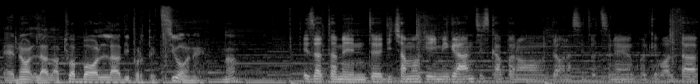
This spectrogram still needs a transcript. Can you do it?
eh, no, la, la tua bolla di protezione, no? Esattamente, diciamo che i migranti scappano da una situazione qualche volta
